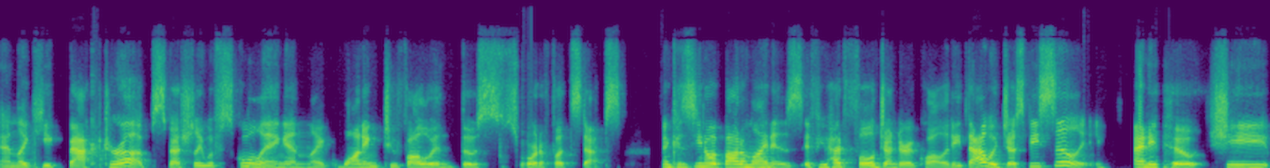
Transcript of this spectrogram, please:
and like he backed her up especially with schooling and like wanting to follow in those sort of footsteps. And because you know what bottom line is if you had full gender equality that would just be silly. Anywho she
